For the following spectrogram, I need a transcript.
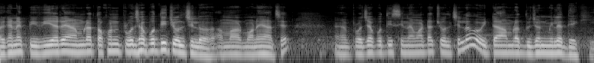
ওইখানে পিভিআরে আমরা তখন প্রজাপতি চলছিল, আমার মনে আছে। প্রজাপতি সিনেমাটা চলছিল, ওইটা আমরা দুজন মিলে দেখি।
